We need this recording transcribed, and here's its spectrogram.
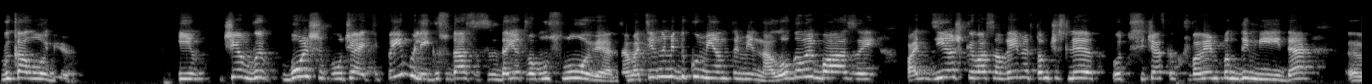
в экологию. И чем вы больше получаете прибыли, и государство создает вам условия нормативными документами, налоговой базой, поддержкой вас во время, в том числе вот сейчас, как во время пандемии, да, э,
